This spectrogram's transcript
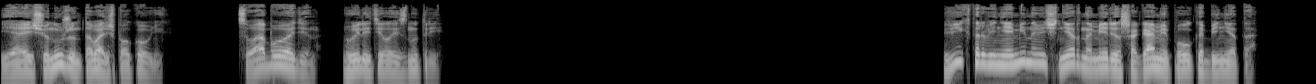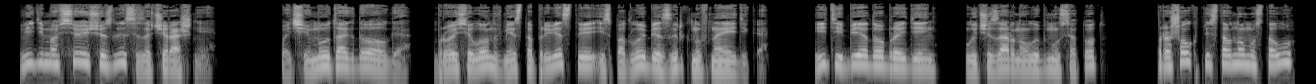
«Я еще нужен, товарищ полковник?» «Свободен», вылетело изнутри. Виктор Вениаминович нервно мерил шагами пол кабинета. Видимо, все еще злился за вчерашнее. «Почему так долго?» — бросил он вместо приветствия из-под лобья, зыркнув на Эдика. «И тебе добрый день», — лучезарно улыбнулся тот. Прошел к приставному столу,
